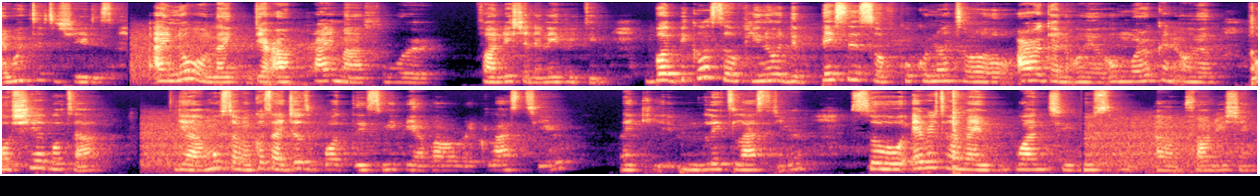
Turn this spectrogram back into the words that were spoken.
I wanted to share this. I know, like, there are primer for foundation and everything, but because of you know the basis of coconut oil, argan oil, or Moroccan oil, or shea butter, yeah, most of them. Because I just bought this maybe about like last year, like late last year. So every time I want to use um, foundation,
